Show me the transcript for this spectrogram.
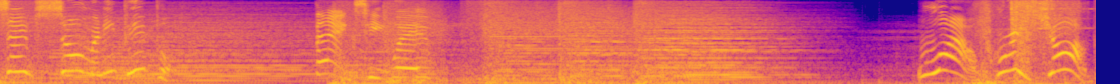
Saved so many people! Thanks, Heatwave! Wow, great job!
